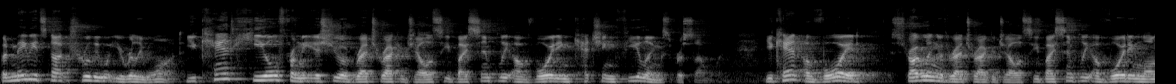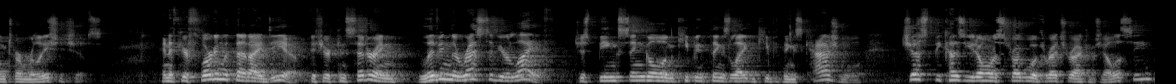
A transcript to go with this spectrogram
but maybe it's not truly what you really want. You can't heal from the issue of retroactive jealousy by simply avoiding catching feelings for someone. You can't avoid struggling with retroactive jealousy by simply avoiding long-term relationships. And if you're flirting with that idea, if you're considering living the rest of your life, just being single and keeping things light and keeping things casual, just because you don't want to struggle with retroactive jealousy,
